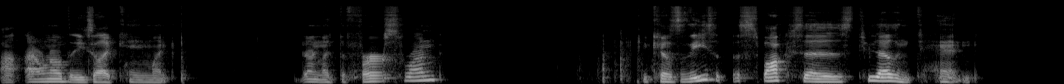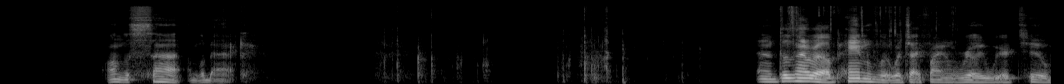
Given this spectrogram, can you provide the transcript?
I, I don't know if these like came like during like the first run because these this box says 2010 on the side on the back. And it doesn't have a pamphlet, which I find really weird too.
